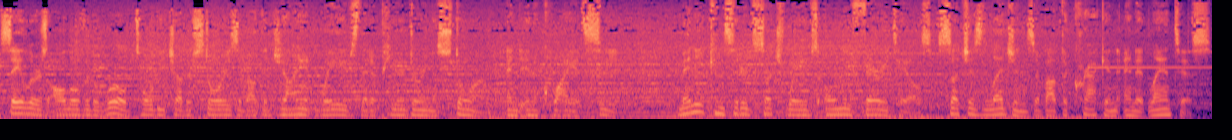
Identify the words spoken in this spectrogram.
Sailors all over the world told each other stories about the giant waves that appear during a storm and in a quiet sea. Many considered such waves only fairy tales, such as legends about the Kraken and Atlantis.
